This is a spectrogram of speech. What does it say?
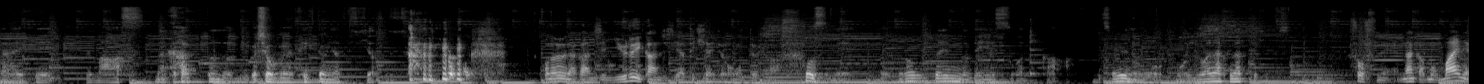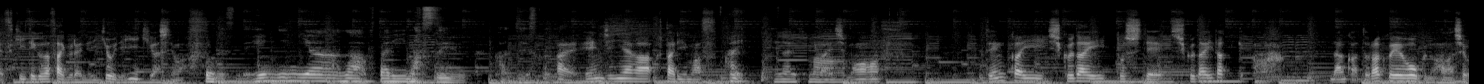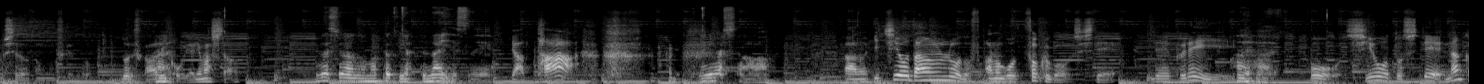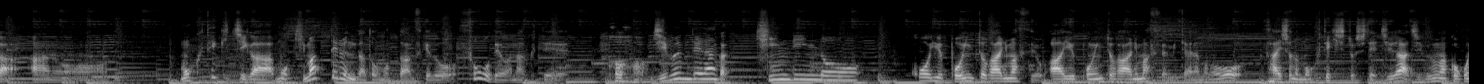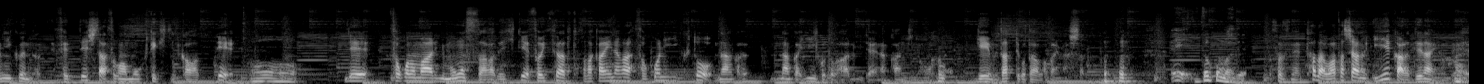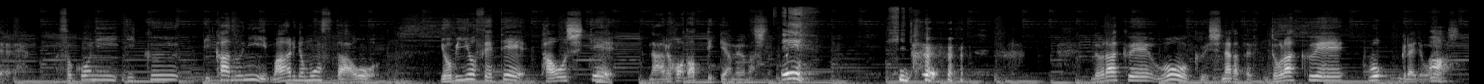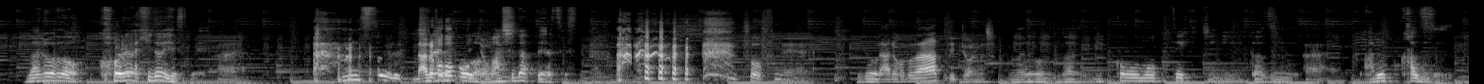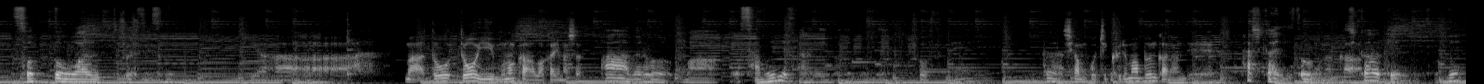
働いております。なんか、どんどん自己紹介が適当になってきた。このような感じで、ゆるい感じでやっていきたいと思っております。そうですね。フロントエンドでエースとかなんか、そういうのももう言わなくなってきました。そうですね、なんかもう前のやつ聞いてくださいぐらいの勢いでいい気がしてます。そうですね。エンジニアが2人いますという感じですかね。はい、エンジニアが2人います。はい。お願いします。お願いします。前回、宿題として、宿題だっけ？ななんかドラクエウォークの話をしてたと思うんですけど、どうですか？あれ以降やりました、私はあの全くやってないですね。やったやりました？ー あの、一応ダウンロード、あの後、即後して、で、プレイはいはい。をしようとして、なんか、あのー目的地がもう決まってるんだと思ったんですけど、そうではなくて、はは。自分でなんか近隣のこういうポイントがありますよああいうポイントがありますよみたいなものを最初の目的地としてじゃあ自分はここに行くんだって設定したらそこが目的地に変わってでそこの周りにモンスターができてそいつらと戦いながらそこに行くとなんかなんかいいことがあるみたいな感じの ゲームだってことが分かりました え、どこまで？そうですねただ私あの家から出ないので、はいそこに行く行かずに周りのモンスターを呼び寄せて倒して、なるほどって言ってやめましたえひどい。ドラクエウォークしなかったです。ドラクエをぐらいで終わりましなるほど。これはひどいですね。た。はい。インストール なるほどしない方がマシだったやつですね。そうですね。ひどい。なるほどなって言って終わりましなるほど。な一個も目的地に行かず、た。はい。歩かず、そっと終わるっていうですね。いやーまあどう、どういうものかは分かりました。ああ、なるほど。まあ、寒いですからね、今でもね。そうですね。うんしかもこっち車文化なんで、確かに、そう、もうなんか石川県ですよね。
